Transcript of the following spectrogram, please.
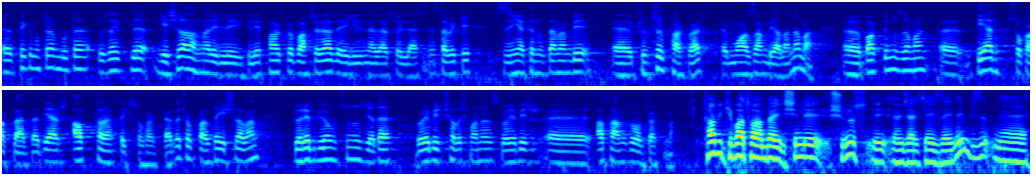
Ee, Peki muhtemelen burada özellikle yeşil alanlar ile ilgili, park ve bahçelerle ilgili neler söylersiniz? Tabii ki sizin yakınızda hemen bir e, kültür park var, e, muazzam bir alan ama e, baktığımız zaman e, diğer sokaklarda, diğer alt taraftaki sokaklarda çok fazla yeşil alan görebiliyor musunuz? Ya da böyle bir çalışmanız, böyle bir e, atağınız olacak mı? Tabii ki Batuhan Bey, şimdi şunu e, öncelikle izleyeyim. Bizim e,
